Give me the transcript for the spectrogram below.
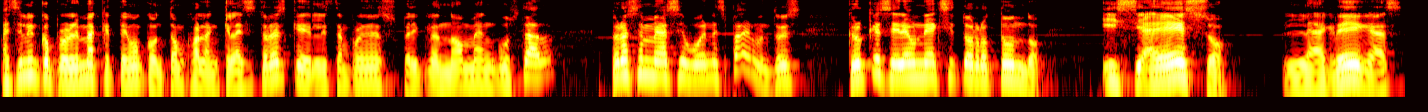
Es el único problema que tengo con Tom Holland, que las historias que le están poniendo en sus películas no me han gustado, pero se me hace buen Spider-Man. Entonces, creo que sería un éxito rotundo. Y si a eso le agregas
